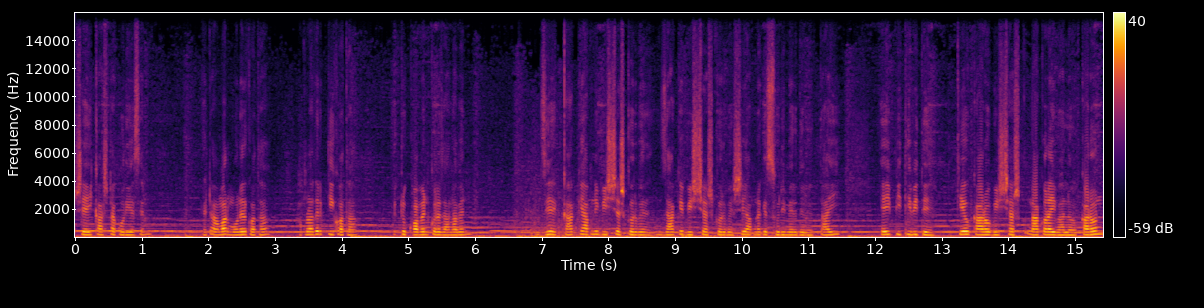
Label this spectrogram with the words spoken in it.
সে এই কাজটা করিয়েছেন। এটা আমার মনের কথা। আপনাদের কি কথা? একটু কমেন্ট করে জানাবেন। যে কাকে আপনি বিশ্বাস করবেন, যাকে বিশ্বাস করবে, সে আপনাকে ছুরি মেরে দেবে। তাই এই পৃথিবীতে কেউ কারও বিশ্বাস না করাই ভালো। কারণ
